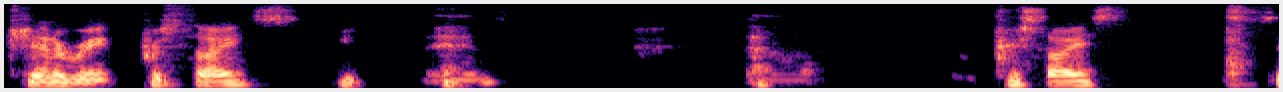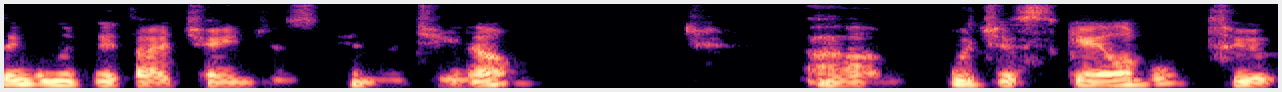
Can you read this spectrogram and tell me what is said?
generate precise and uh, precise single nucleotide changes in the genome um, which is scalable to,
